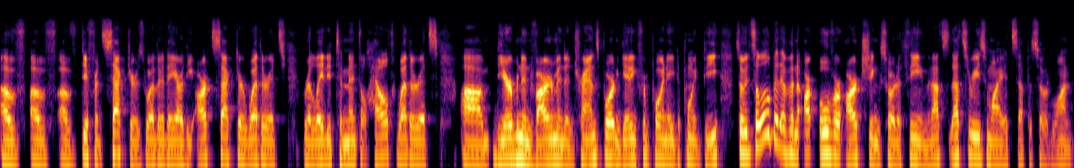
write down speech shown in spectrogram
of of of different sectors, whether they are the arts sector, whether it's related to mental health, whether it's um, the urban environment and transport and getting from point A to point B. So it's a little bit of an ar- overarching sort of theme, and that's that's the reason why it's episode one.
